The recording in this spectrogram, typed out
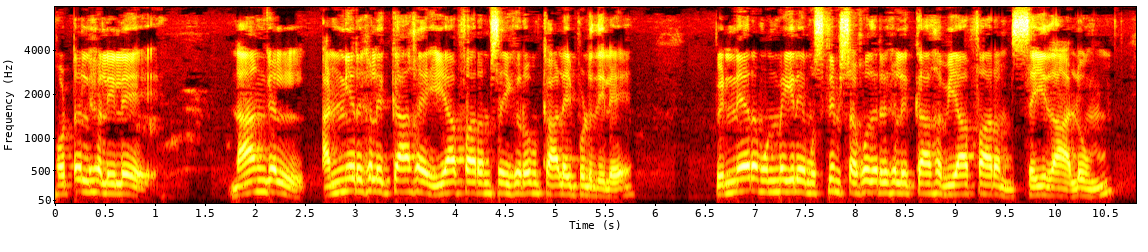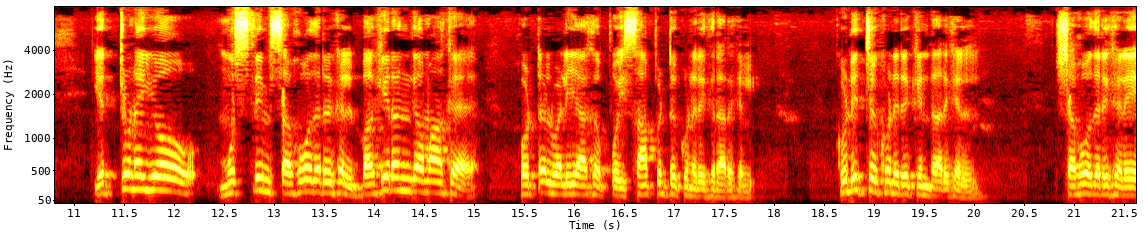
ஹோட்டல்களிலே நாங்கள் அந்நியர்களுக்காக வியாபாரம் செய்கிறோம் காலை பொழுதிலே. பின்னேரம் உண்மையிலே முஸ்லிம் சகோதரர்களுக்காக வியாபாரம் செய்தாலும் எத்துணையோ முஸ்லிம் சகோதரர்கள் பகிரங்கமாக ஹோட்டல் வழியாக போய் சாப்பிட்டு கொண்டிருக்கிறார்கள் குடித்து கொண்டிருக்கின்றார்கள். சகோதரிகளே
